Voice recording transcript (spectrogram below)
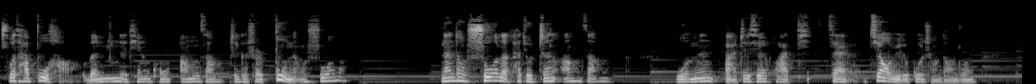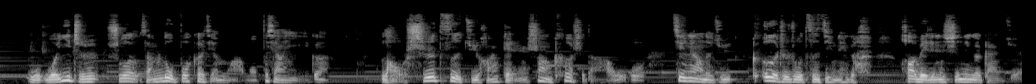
说他不好，文明的天空肮脏，这个事儿不能说吗？难道说了他就真肮脏？我们把这些话题在教育的过程当中，我我一直说，咱们录播客节目啊，我不想以一个老师自居，好像给人上课似的啊，我我尽量的去遏制住自己那个好为人师那个感觉，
